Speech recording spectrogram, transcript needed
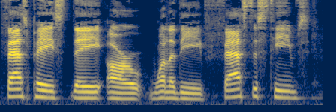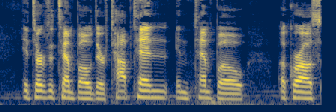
fast paced. They are one of the fastest teams in terms of tempo. They're top 10 in tempo across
